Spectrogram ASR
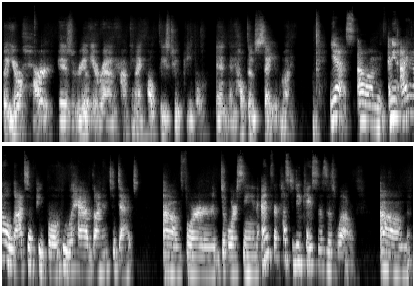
But your heart is really around how can I help these two people and and help them save money. Yes, um, I mean I know lots of people who have gone into debt um, for divorcing and for custody cases as well. Um,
